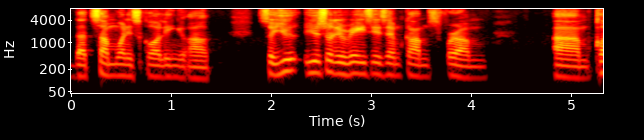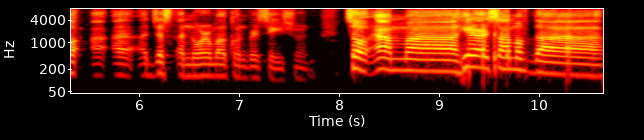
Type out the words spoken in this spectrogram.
that someone is calling you out. So you usually racism comes from um co- uh, uh, just a normal conversation. So um uh, here are some of the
